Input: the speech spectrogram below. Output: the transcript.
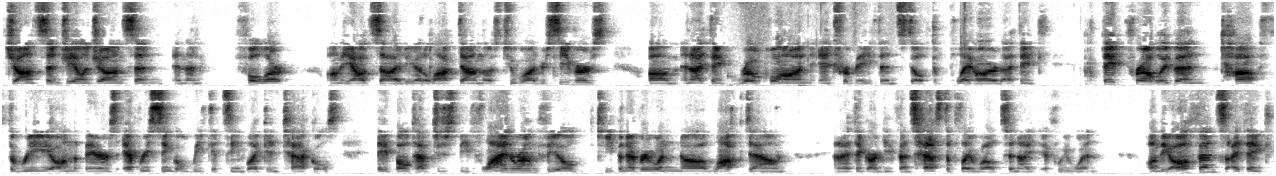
Johnson, Jaylon Johnson, and then Fuller on the outside. You got to lock down those two wide receivers. Um, and I think Roquan and Trevathan still have to play hard. I think they've probably been top three on the Bears every single week, it seemed like, in tackles. They both have to just be flying around the field, keeping everyone uh, locked down. And I think our defense has to play well tonight if we win. On the offense, I think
